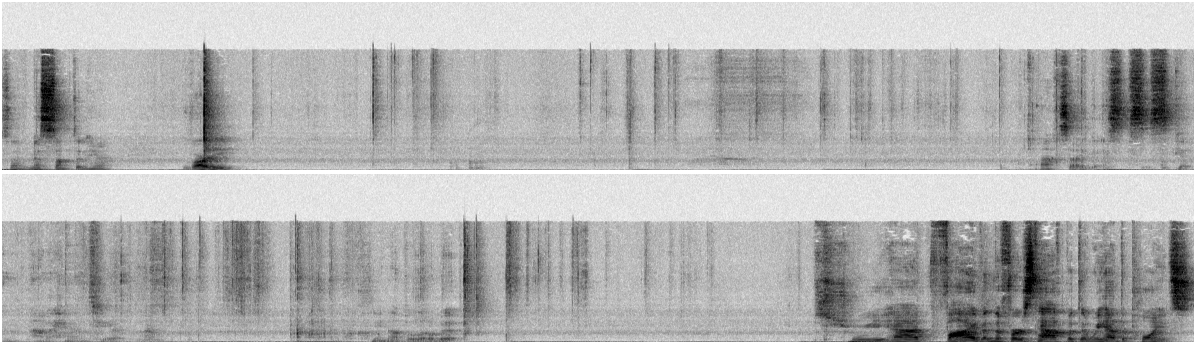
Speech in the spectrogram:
So I missed something here. Vardy. Ah, sorry guys, this is getting out of hand here. Clean up a little bit. We had five in the first half, but then we had the points.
